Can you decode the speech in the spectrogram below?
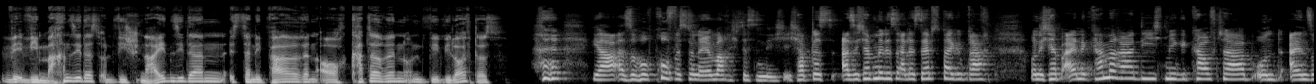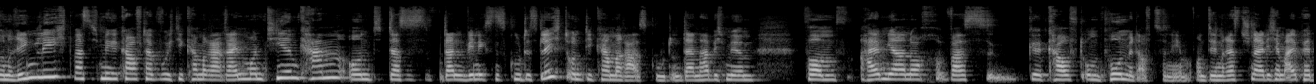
wie, wie machen Sie das und wie schneiden Sie dann? Ist dann die Fahrerin auch Cutterin und wie, wie läuft das? ja, also hochprofessionell mache ich das nicht. Ich habe das, also ich habe mir das alles selbst beigebracht und ich habe eine Kamera, die ich mir gekauft habe und ein so ein Ringlicht, was ich mir gekauft habe, wo ich die Kamera reinmontieren kann und das ist dann wenigstens gutes Licht und die Kamera ist gut. Und dann habe ich mir vom halben Jahr noch was gekauft, um Ton mit aufzunehmen. Und den Rest schneide ich am iPad.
